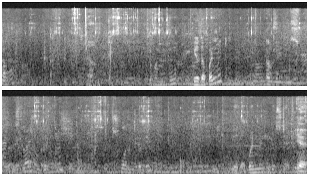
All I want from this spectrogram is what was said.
Oh, You have the appointment? Okay. You have the appointment? This yeah.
